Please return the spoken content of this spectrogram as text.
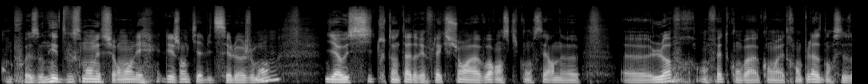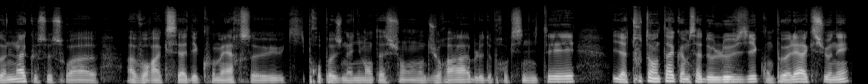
empoisonner doucement mais sûrement les, les, gens qui habitent ces logements. Mhm. Il y a aussi tout un tas de réflexions à avoir en ce qui concerne euh, euh, l'offre en fait qu'on va, qu'on va mettre en place dans ces zones-là, que ce soit euh, avoir accès à des commerces qui proposent une alimentation durable, de proximité. Il y a tout un tas comme ça de leviers qu'on peut aller actionner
